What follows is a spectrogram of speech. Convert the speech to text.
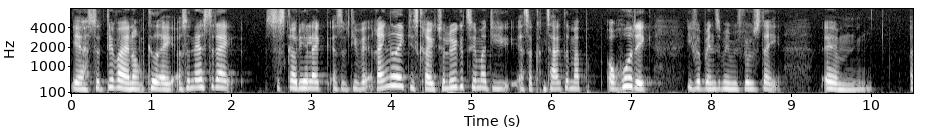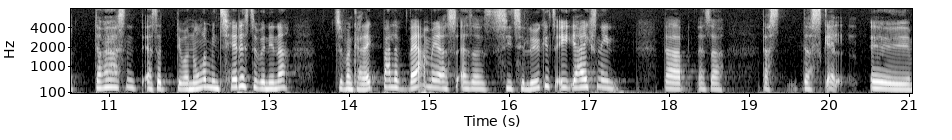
Ja, så det var jeg enormt ked af. Og så næste dag, så skrev de heller ikke, altså de ringede ikke, de skrev ikke tillykke til mig, de altså kontaktede mig overhovedet ikke i forbindelse med min fødselsdag. Øhm, og der var sådan, altså det var nogle af mine tætteste veninder, så man kan da ikke bare lade være med at altså, sige tillykke til Jeg er ikke sådan en, der, altså, der, der skal øh,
